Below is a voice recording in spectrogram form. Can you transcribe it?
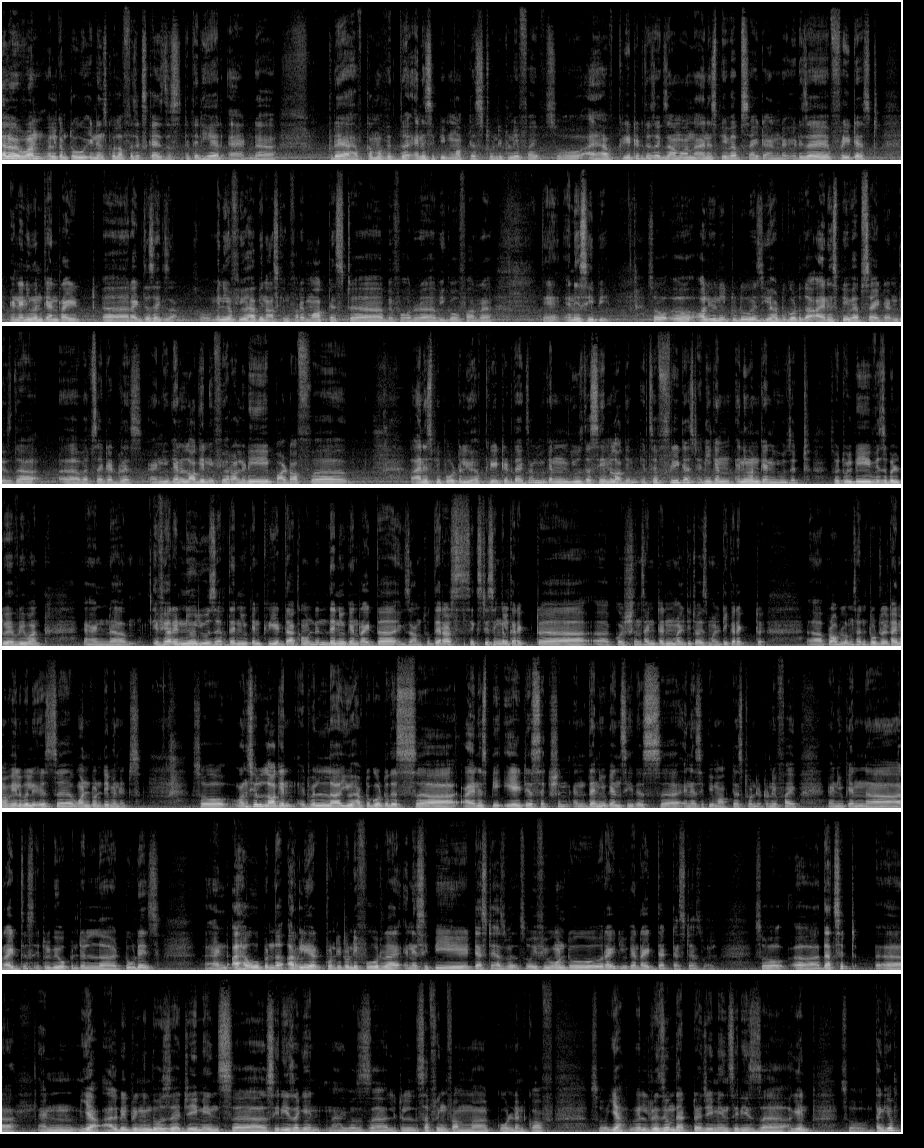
Hello everyone, welcome to Indian School of Physics. Guys, this is Nitin here, and uh, today I have come up with the NSEP mock test 2025. So I have created this exam on NSP website, and it is a free test, and anyone can write uh, write this exam. So many of you have been asking for a mock test uh, before uh, we go for uh, NSEP. So uh, all you need to do is you have to go to the INSP website and this is the uh, website address and you can log in. If you are already part of uh, INSP portal you have created the exam you can use the same login. It's a free test and you can anyone can use it. So it will be visible to everyone. And um, if you are a new user then you can create the account and then you can write the exam. So there are 60 single correct uh, uh, questions and 10 multi choice multi correct uh, problems and total time available is uh, 120 minutes so once you log in it will uh, you have to go to this uh, insp aits section and then you can see this uh, NSEP mock test 2025 and you can uh, write this. It will be open till uh, two days. And i have opened the earlier 2024 uh, NSEP test as well. So if you want to write you can write that test as well. So uh, that's it uh, and yeah i'll be bringing those uh, JEE Mains uh, series again. I was a little suffering from uh, cold and cough. So yeah we'll resume that uh, JEE Main series uh, again. So thank you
